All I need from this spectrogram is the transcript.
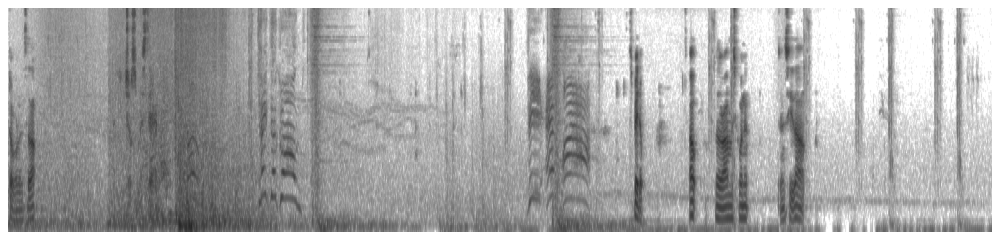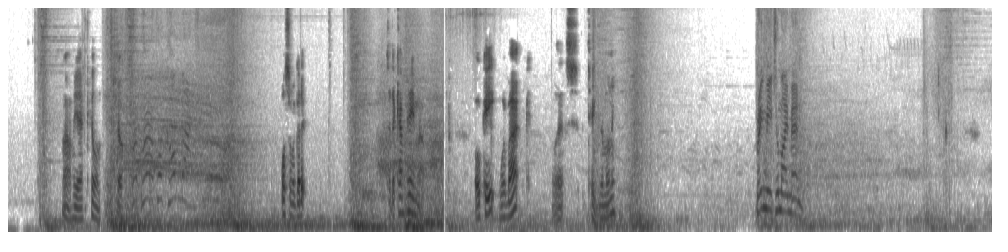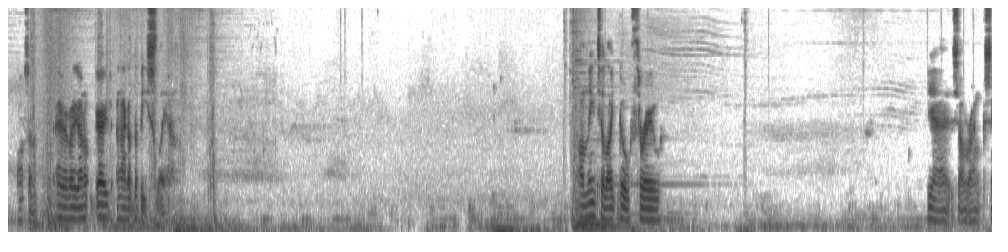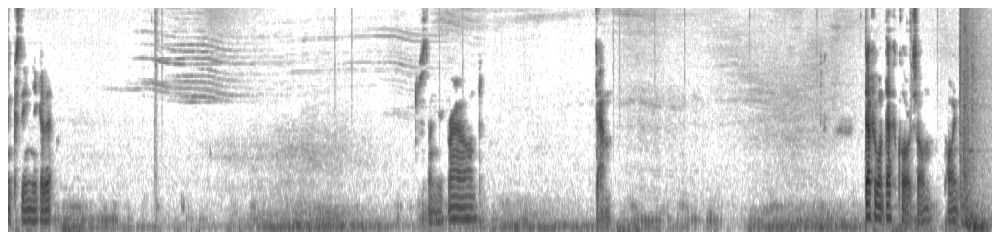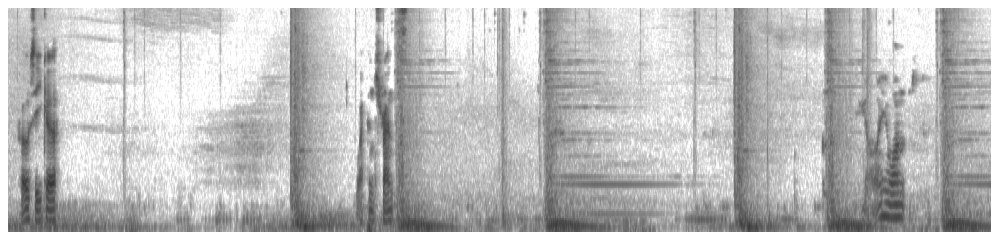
Don't run into that. Just missed it. Go! Take the ground! The Empire! Speed up. Oh, another arm is coming in. Didn't see that. Oh yeah, kill him. Sure. Prepare for combat! Awesome, we got it. To the campaign map. Okay, we're back. Let's take the money. Bring me to my men. Awesome. Everybody got an upgrade, and I got the Beast Slayer. I'll need to like go through Yeah, it's on rank 16, you get it. Just on your ground. Damn. Definitely want Deathclaw at some point. Foe Seeker. Weapon strength. You what you want.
